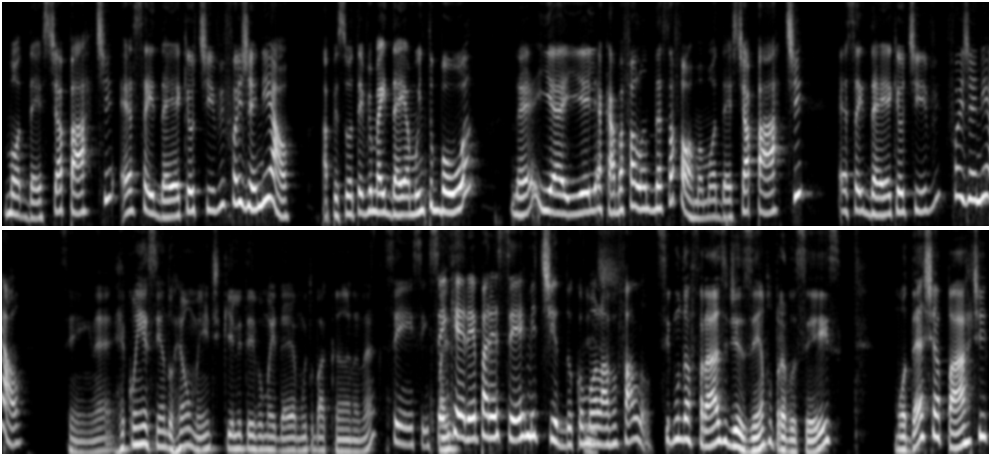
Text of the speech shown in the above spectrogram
Modéstia à parte, essa ideia que eu tive foi genial. A pessoa teve uma ideia muito boa, né? E aí ele acaba falando dessa forma: modéstia à parte, essa ideia que eu tive foi genial. Sim, né? Reconhecendo realmente que ele teve uma ideia muito bacana, né? Sim, sim. Sem Mas... querer parecer metido, como Isso. o Olavo falou. Segunda frase de exemplo para vocês. Modéstia à parte,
